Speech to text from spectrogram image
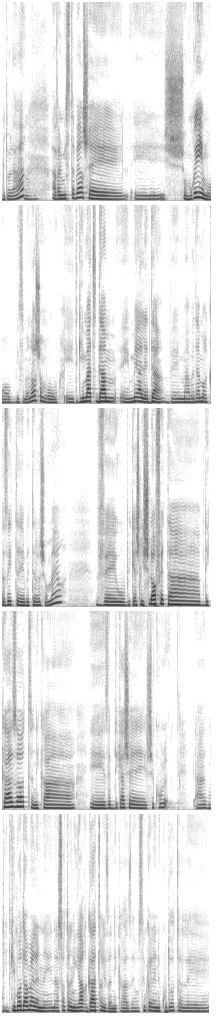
גדולה. Mm-hmm. אבל מסתבר ששומרים, או בזמנו שמרו, דגימת דם אה, מהלידה במעבדה מרכזית אה, בתל השומר, והוא ביקש לשלוף את הבדיקה הזאת, זה נקרא אה, זו בדיקה ש... שקוראים... הדגימות דם האלה נעשות על נייר גטרי, זה נקרא, זה עושים כאלה נקודות על... אה,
